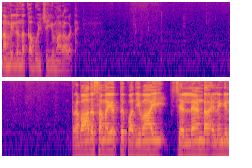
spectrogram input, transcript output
നമ്മിൽ നിന്ന് കബൂൽ ചെയ്യുമാറാവട്ടെ. പ്രഭാത സമയത്ത് പതിവായി ചെല്ലേണ്ട അല്ലെങ്കിൽ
